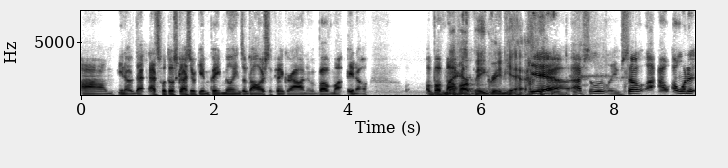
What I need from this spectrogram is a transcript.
Um, you know, that that's what those guys are getting paid millions of dollars to figure out and above my, you know, above my Above our pay grade, yeah. yeah, absolutely. So I, I want to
